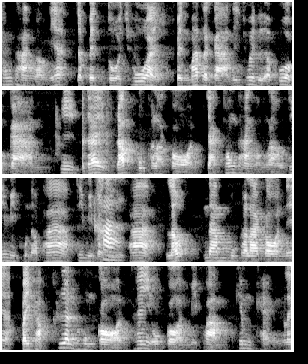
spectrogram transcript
ช่องทางเหล่านี้จะเป็นตัวช่วย เป็นมาตรการที่ช่วยเหลือผู้ประกอบการที่จะได้รับบุคลากรจากช่องทางของเราที่มีคุณภาพที่มีประสิทธิภาพแล้วนำบุคลากรเนี่ยไปขับเคลื่อนองค์กร ให้องค์กรมีความเข้มแข็งและ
